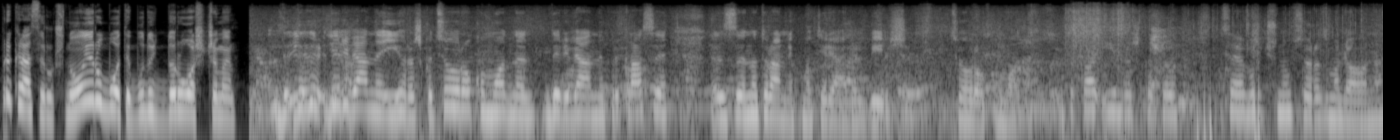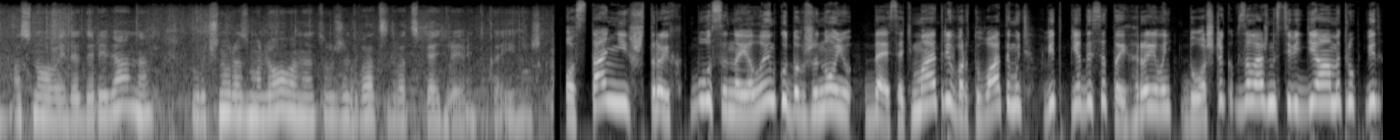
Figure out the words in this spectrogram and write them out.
прикраси ручної роботи будуть дорожчими. Дерев'яна іграшка. Цього року модно дерев'яні прикраси з натуральних матеріалів більше. Цього року модно. Така іграшка, то це вручну все розмальоване. Основа йде дерев'яна, вручну розмальована, то вже 20-25 гривень така іграшка. Останній штрих. Буси на ялинку довжиною 10 метрів вартуватимуть від 50 гривень. Дощик, в залежності від діаметру, від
